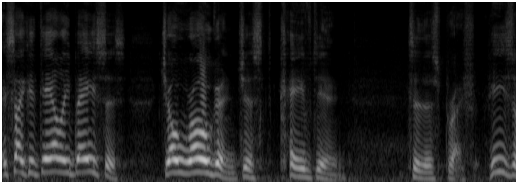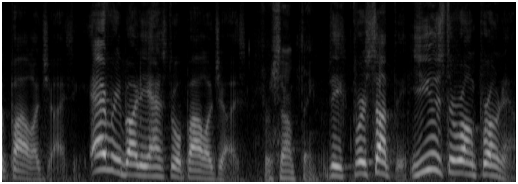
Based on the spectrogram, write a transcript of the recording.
It's like a daily basis. Joe Rogan just caved in to this pressure. He's apologizing. Everybody has to apologize For something. the- for something. You used the wrong pronoun.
